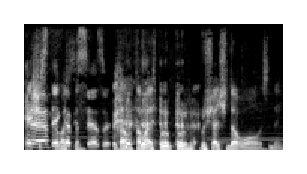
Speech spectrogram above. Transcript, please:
hashtag Tá, Ave César. Tá, tá mais pro, pro, pro chat da UOL esse daí.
